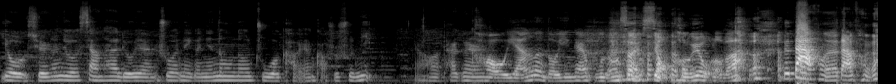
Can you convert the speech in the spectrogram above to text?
有学生就向他留言说那个您能不能祝我考研考试顺利，然后他跟人考研了都应该不能算小朋友了吧？就大朋友大朋友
